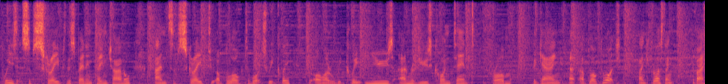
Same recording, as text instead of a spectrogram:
Please subscribe to the Spending Time channel and subscribe to aBlogtoWatch weekly for all our weekly news and reviews content from the gang at aBlogtoWatch. Thank you for listening. Goodbye.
